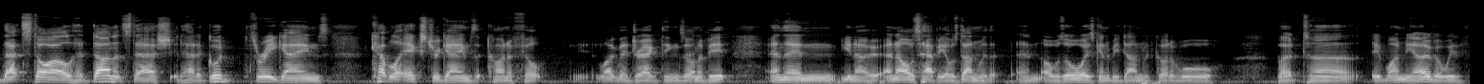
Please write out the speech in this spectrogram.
That style had done its dash. It had a good three games, a couple of extra games that kind of felt like they dragged things on a bit, and then you know, and I was happy. I was done with it, and I was always going to be done with God of War. But uh, it won me over with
